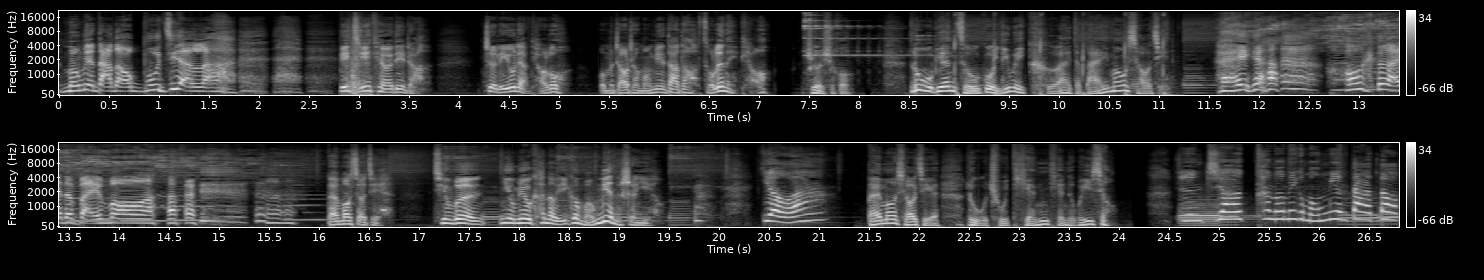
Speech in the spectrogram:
蒙面大盗不见了！别急，天鹅店长，这里有两条路，我们找找蒙面大盗走了哪条。这时候，路边走过一位可爱的白猫小姐。哎呀，好可爱的白猫啊！白猫小姐，请问你有没有看到一个蒙面的身影？有啊。白猫小姐露出甜甜的微笑。人家看到那个蒙面大盗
